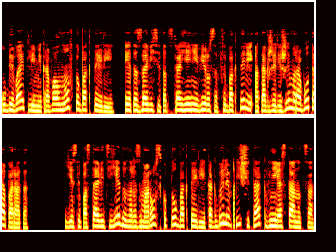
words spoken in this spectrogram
Убивает ли микроволновка бактерии? Это зависит от строения вирусов и бактерий, а также режима работы аппарата. Если поставить еду на разморозку, то бактерии как были в пище, так в ней останутся.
